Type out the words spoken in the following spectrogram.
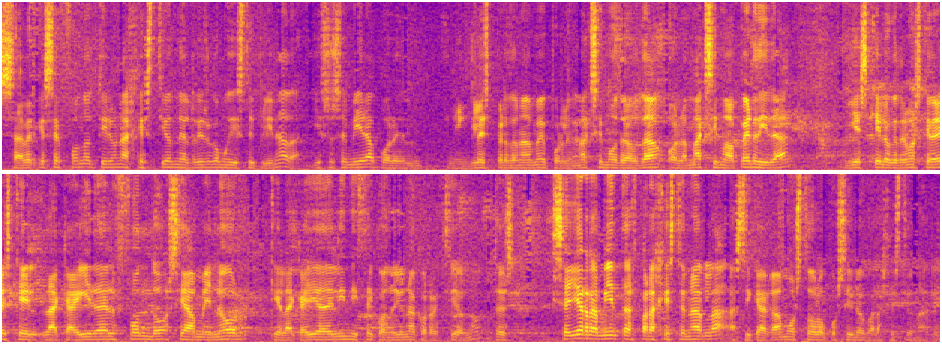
saber que ese fondo tiene una gestión del riesgo muy disciplinada. Y eso se mira por el, en inglés, perdóname, por el máximo drawdown o la máxima pérdida. Y es que lo que tenemos que ver es que la caída del fondo sea menor que la caída del índice cuando hay una corrección. ¿no? Entonces, si hay herramientas para gestionarla, así que hagamos todo lo posible para gestionarla.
